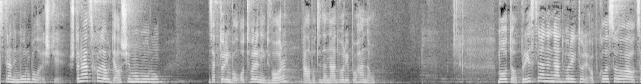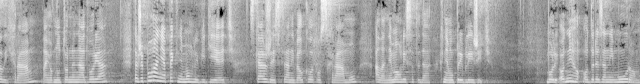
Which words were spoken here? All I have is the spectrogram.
strany múru bolo ešte 14 schodov ďalšiemu múru, za ktorým bol otvorený dvor, alebo teda nádvorie pohanov. Bolo to priestranné nádvorie, ktoré obkolesovalo celý chrám a jeho vnútorné nádvoria. Takže pohania pekne mohli vidieť z každej strany veľkoleposť chrámu, ale nemohli sa teda k nemu priblížiť. Boli od neho odrezaní múrom,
